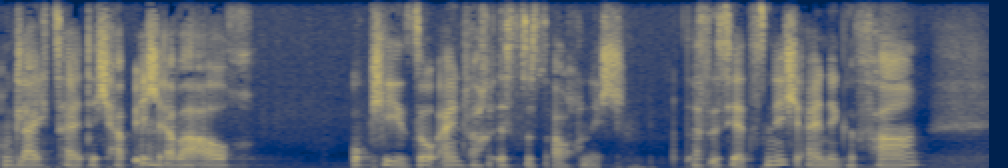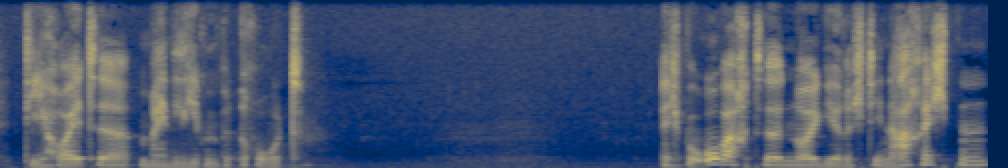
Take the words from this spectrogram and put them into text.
Und gleichzeitig habe ich mhm. aber auch, okay, so einfach ist es auch nicht. Das ist jetzt nicht eine Gefahr, die heute mein Leben bedroht. Ich beobachte neugierig die Nachrichten,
